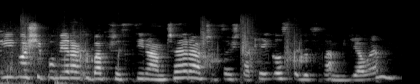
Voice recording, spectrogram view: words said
Jego się pobiera chyba przez T-Ranchera czy coś takiego, z tego co tam widziałem.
